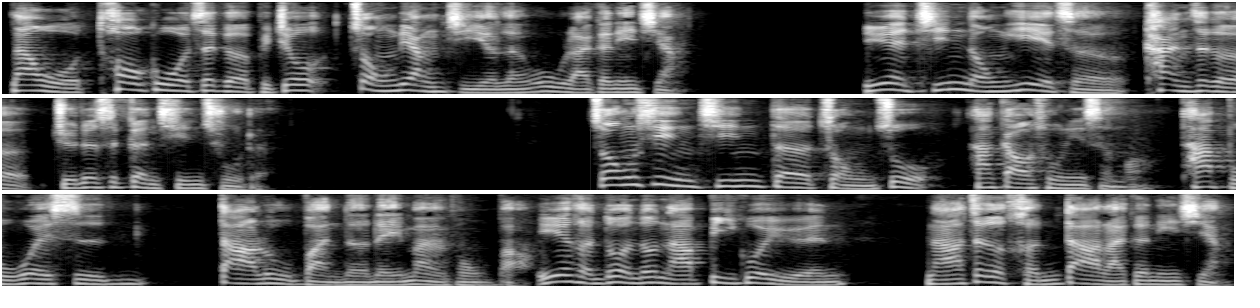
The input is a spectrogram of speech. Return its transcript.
那我透过这个比较重量级的人物来跟你讲。因为金融业者看这个绝对是更清楚的。中信金的总座，他告诉你什么？他不会是大陆版的雷曼风暴，因为很多人都拿碧桂园、拿这个恒大来跟你讲。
